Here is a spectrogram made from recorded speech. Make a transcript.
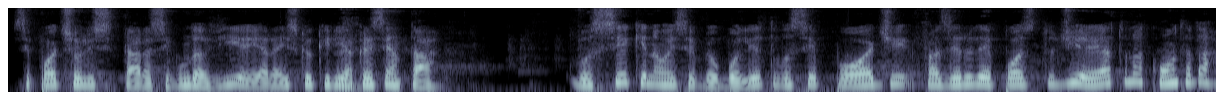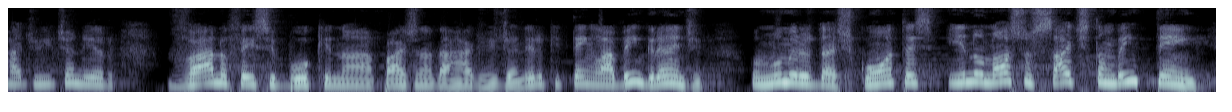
Você pode solicitar a segunda via e era isso que eu queria acrescentar. Você que não recebeu o boleto, você pode fazer o depósito direto na conta da Rádio Rio de Janeiro. Vá no Facebook, na página da Rádio Rio de Janeiro, que tem lá bem grande o número das contas e no nosso site também tem.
